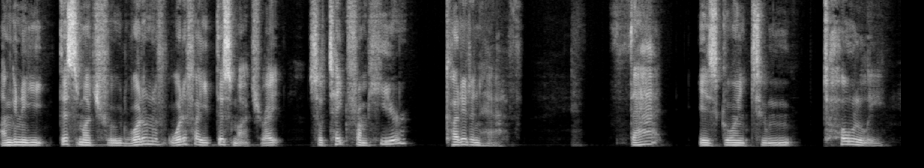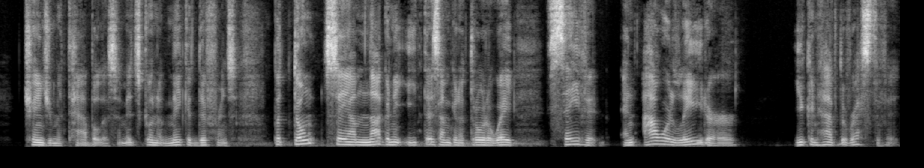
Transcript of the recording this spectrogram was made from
I'm going to eat this much food. What if, what if I eat this much, right? So take from here cut it in half. That is going to totally change your metabolism. It's going to make a difference. But don't say, I'm not going to eat this, I'm going to throw it away. Save it. An hour later, you can have the rest of it.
